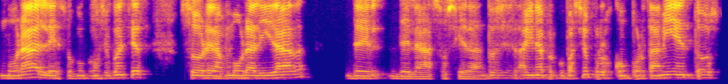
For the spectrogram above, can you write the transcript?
morales o con consecuencias sobre la moralidad de, la sociedad. Entonces hay una preocupación por los comportamientos,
